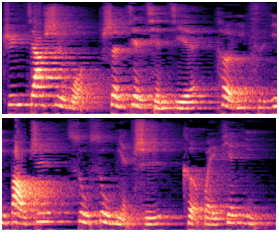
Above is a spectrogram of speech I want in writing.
君家事我，甚见前节，特以此意报之，速速免迟，可回天意。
